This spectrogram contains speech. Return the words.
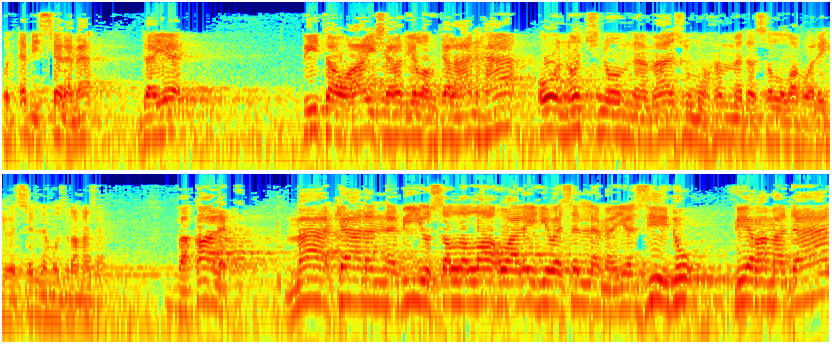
od Abi Salama da je pitao Aisha radijallahu ta'ala anha o noćnom namazu Muhammeda sallallahu alejhi ve sellem uz Ramazan. فقالت ما كان النبي صلى الله عليه وسلم يزيد في رمضان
